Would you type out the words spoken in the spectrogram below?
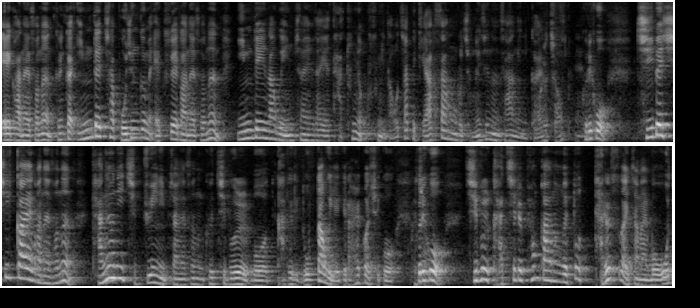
에 관해서는 그러니까 임대차 보증금 액수에 관해서는 임대인하고 임차인 사이에 다툼이 없습니다. 어차피 계약상으로 정해지는 사항이니까요. 그렇죠. 네. 그리고 집의 시가에 관해서는 당연히 집주인 입장에서는 그 집을 뭐 가격이 높다고 얘기를 할 것이고 그렇죠. 그리고 집을 가치를 평가하는 게 또 다를 수가 있잖아요. 뭐, 오,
